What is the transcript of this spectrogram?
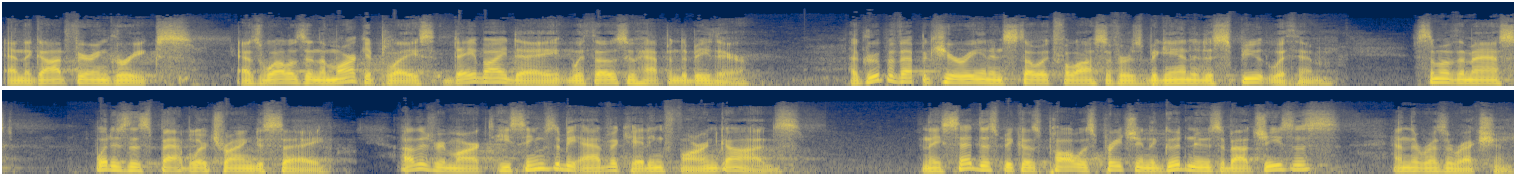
and the God fearing Greeks, as well as in the marketplace day by day with those who happened to be there. A group of Epicurean and Stoic philosophers began to dispute with him. Some of them asked, What is this babbler trying to say? Others remarked, He seems to be advocating foreign gods. And they said this because Paul was preaching the good news about Jesus and the resurrection.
